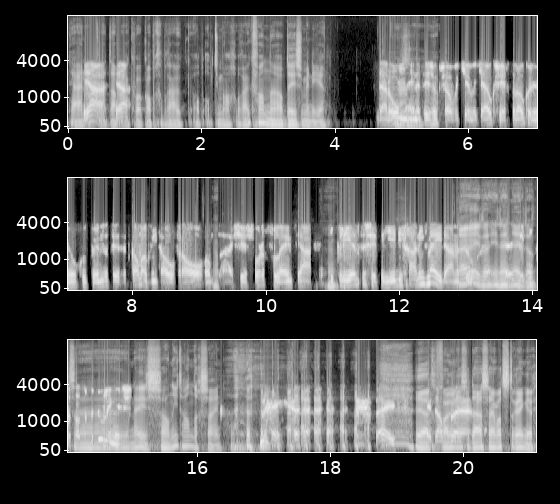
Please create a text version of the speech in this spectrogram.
Ja, en ja, daar maken we ook op gebruik, op optimaal gebruik van op deze manier. Daarom, en het is ook zo wat, je, wat jij ook zegt, dan ook een heel goed punt. Het, het kan ook niet overal, want als je zorg verleent, ja, die cliënten zitten hier, die gaan niet mee daar naartoe. Nee, nee, nee, nee dat, dat, dat de bedoeling is. Nee, het zal niet handig zijn. Nee. nee. Ja, de gevangenissen uh, daar zijn wat strenger.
